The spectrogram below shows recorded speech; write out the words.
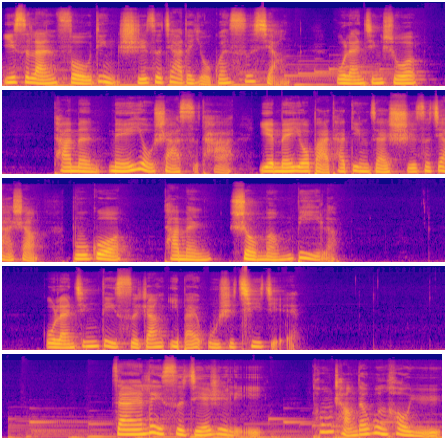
伊斯兰否定十字架的有关思想。古兰经说，他们没有杀死他，也没有把他钉在十字架上，不过他们受蒙蔽了。古兰经第四章一百五十七节，在类似节日里，通常的问候语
